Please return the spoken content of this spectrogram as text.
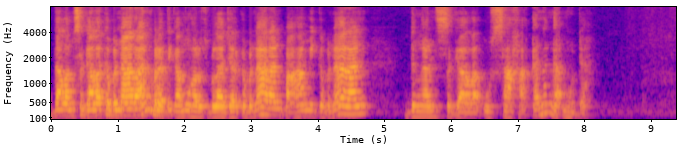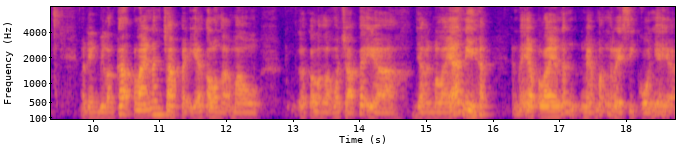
dalam segala kebenaran, berarti kamu harus belajar kebenaran, pahami kebenaran, dengan segala usaha, karena nggak mudah. Ada yang bilang, Kak, pelayanan capek ya, kalau nggak mau eh, kalau nggak mau capek ya jangan melayani ya. Karena ya pelayanan memang resikonya ya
